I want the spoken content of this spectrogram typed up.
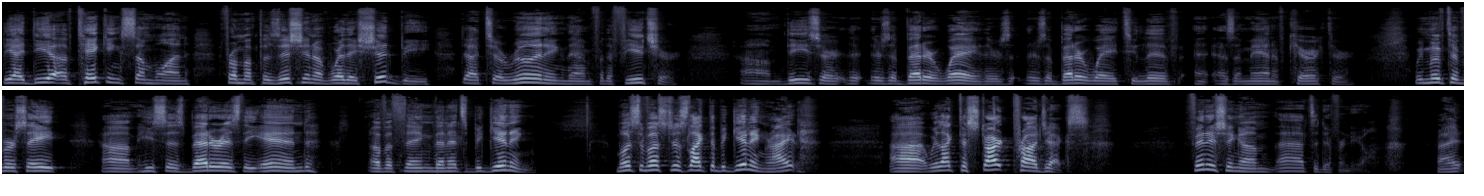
the idea of taking someone from a position of where they should be uh, to ruining them for the future. Um, these are there's a better way. There's there's a better way to live as a man of character. We move to verse eight. Um, he says, "Better is the end of a thing than its beginning." Most of us just like the beginning, right? Uh, we like to start projects. Finishing them, that's a different deal, right?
